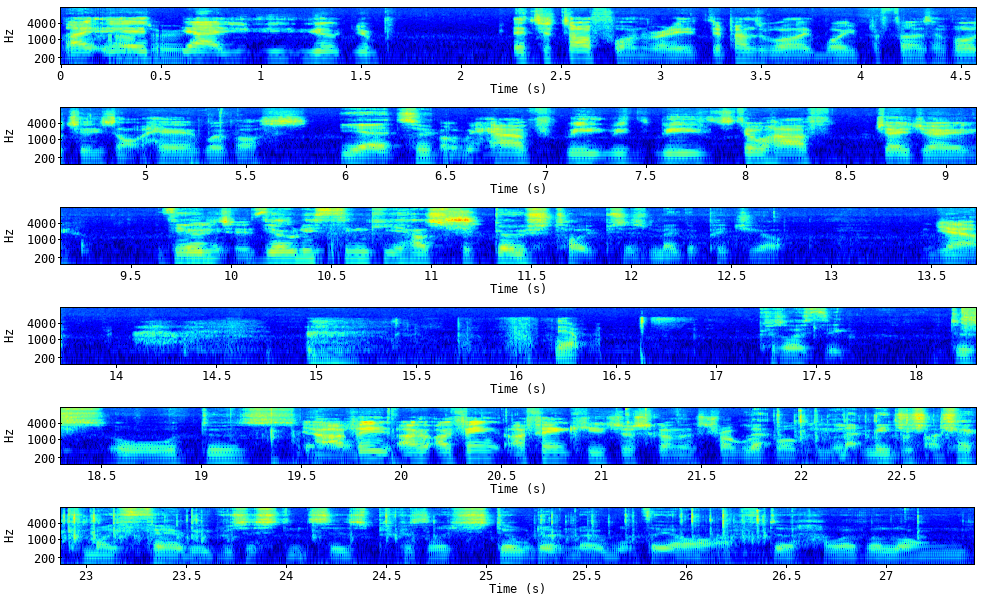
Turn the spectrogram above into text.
Like, it, yeah, you, you, you're, you're. It's a tough one, really. It depends on what like what he prefers. Unfortunately, he's not here with us. Yeah, so But we have we we, we still have JJ. The only muted. the only thing he has for ghost types is Mega Pidgeot. Yeah. Yep. Because I think does or does Yeah, I um, think I, I think I think he's just gonna struggle let, with bulky. let me just Like- check my fairy resistances because I still don't know what they are after however long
